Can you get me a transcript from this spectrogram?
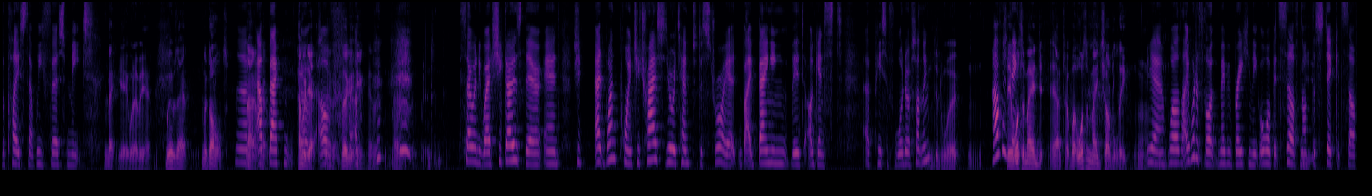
the place that we first meet. but yeah, whatever. Yeah. Where was that? McDonald's. Uh, no, Outback. no. Hungry Jack's. oh, no, Burger King. No, no. So anyway, she goes there and she at one point she tries to attempt to destroy it by banging it against a piece of wood or something. It didn't work. I See, it wasn't made. Yeah, well, it wasn't made shoddily. Mm. yeah, well, I would have thought maybe breaking the orb itself, not the stick itself.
